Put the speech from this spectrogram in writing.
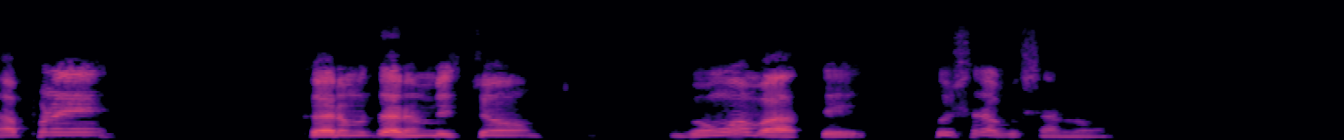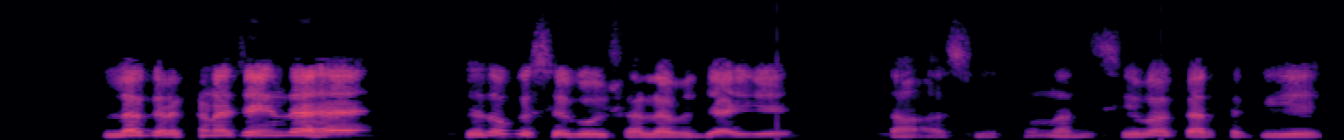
ਆਪਣੇ ਕਰਮ ਧਰਮ ਵਿੱਚੋਂ ਗਊਆਂ ਵਾਸਤੇ ਕੁਛ ਨਾ ਕੁਛ ਸਾਨੂੰ ਲੱਗ ਰੱਖਣਾ ਚਾਹੀਦਾ ਹੈ। ਜਦੋਂ ਕਿਸੇ ਗਊਸ਼ਾਲਾ ਵਿੱਚ ਜਾਈਏ, ਤਾਂ ਅਸੀਂ ਉਹਨਾਂ ਦੀ ਸੇਵਾ ਕਰ ਸਕੀਏ।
